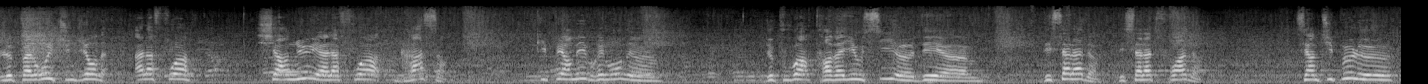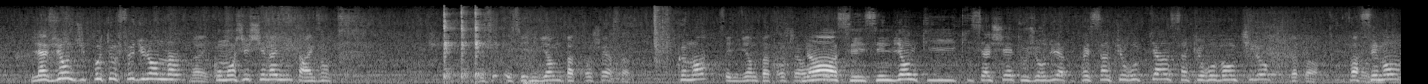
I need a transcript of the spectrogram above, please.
le paleron est une viande à la fois charnue et à la fois grasse qui permet vraiment de, de pouvoir travailler aussi euh, des, euh, des salades, des salades froides. C'est un petit peu le, la viande du pot-au-feu du lendemain Ouais. qu'on mangeait chez Mamie par exemple. Et c'est- une viande pas trop chère ça. Comment? C'est une viande pas trop chère. Non, c'est c'est une viande qui, qui s'achète aujourd'hui à peu près 5,15€, 5,20€ au kilo. D'accord. Forcément,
